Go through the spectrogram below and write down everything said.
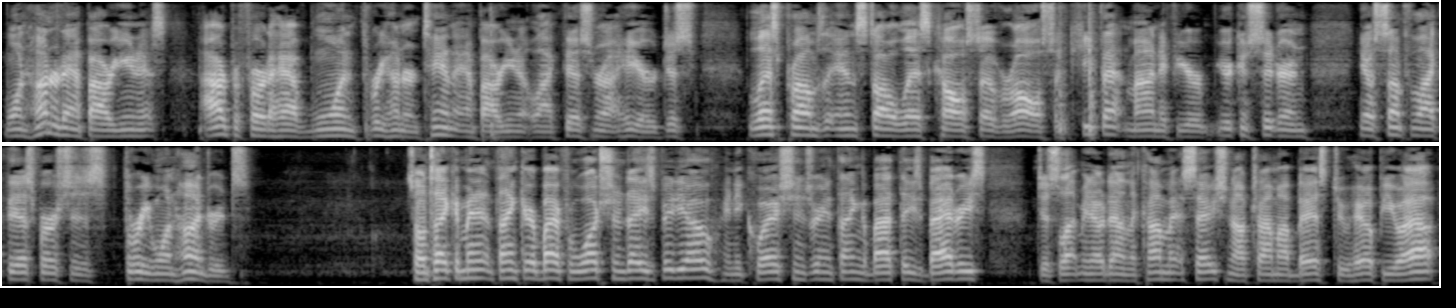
100 amp hour units, I would prefer to have one 310 amp hour unit like this one right here. Just less problems to install, less cost overall. So keep that in mind if you're you're considering you know something like this versus three 100s. So I'll take a minute and thank everybody for watching today's video. Any questions or anything about these batteries, just let me know down in the comment section. I'll try my best to help you out.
